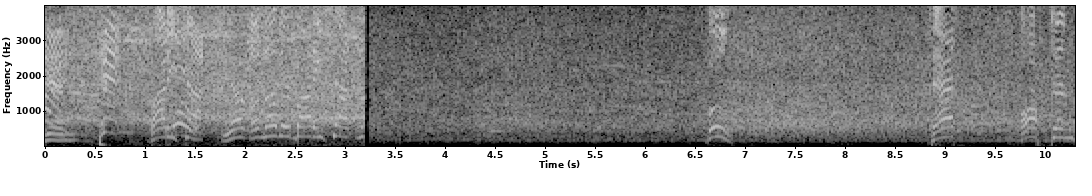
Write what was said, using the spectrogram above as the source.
Jim. nine, ten. Body Whoa. shot. Yep. Another body shot. Boom. That often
